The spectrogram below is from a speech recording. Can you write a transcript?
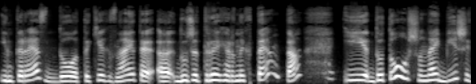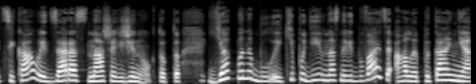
інтерес до таких, знаєте, е, дуже тригерних тем, та? і до того, що найбільше цікавить зараз наших жінок. Тобто, як би не було, які події в нас не відбуваються, але питання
